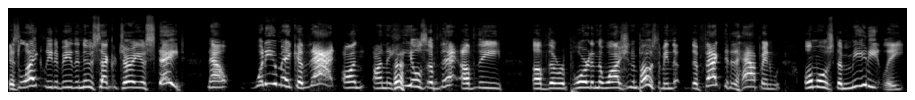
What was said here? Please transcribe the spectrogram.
is likely to be the new Secretary of State. Now, what do you make of that on on the heels of that of the of the report in the Washington Post? I mean, the, the fact that it happened almost immediately,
